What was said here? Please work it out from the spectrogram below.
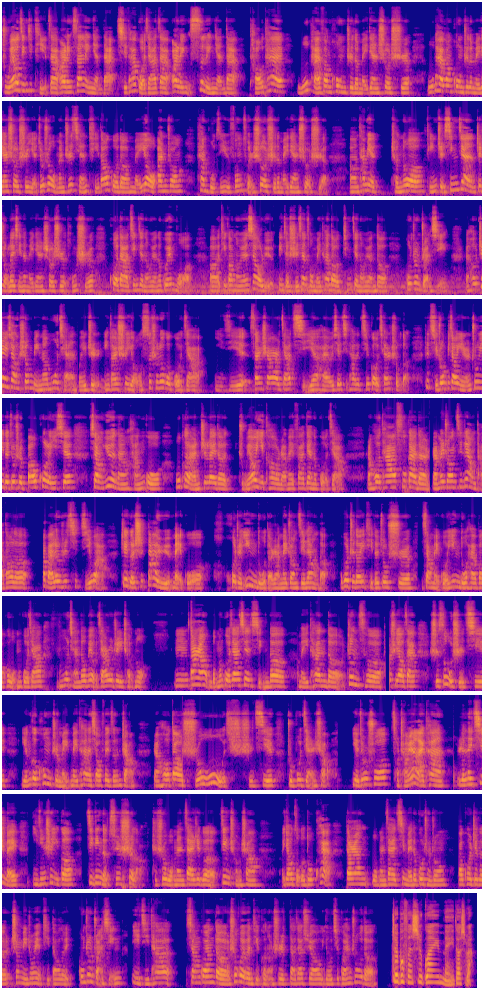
主要经济体在二零三零年代，其他国家在二零四零年代淘汰无排放控制的煤电设施。无排放控制的煤电设施，也就是我们之前提到过的没有安装碳捕集与封存设施的煤电设施。嗯，他们也承诺停止新建这种类型的煤电设施，同时扩大清洁能源的规模，呃，提高能源效率，并且实现从煤炭到清洁能源的公正转型。然后这项声明呢，目前为止应该是有四十六个国家以及三十二家企业，还有一些其他的机构签署的。这其中比较引人注意的就是包括了一些像越南、韩国、乌克兰之类的主要依靠燃煤发电的国家，然后它覆盖的燃煤装机量达到了二百六十七吉瓦，这个是大于美国或者印度的燃煤装机量的。不过值得一提的就是，像美国、印度还有包括我们国家，目前都没有加入这一承诺。嗯，当然，我们国家现行的煤炭的政策是要在“十四五”时期严格控制煤煤炭的消费增长，然后到“十五五”时期逐步减少。也就是说，从长远来看，人类弃煤已经是一个既定的趋势了，只是我们在这个进程上要走得多快。当然，我们在弃煤的过程中，包括这个声明中也提到的公正转型以及它。相关的社会问题可能是大家需要尤其关注的。这部分是关于煤的，是吧？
